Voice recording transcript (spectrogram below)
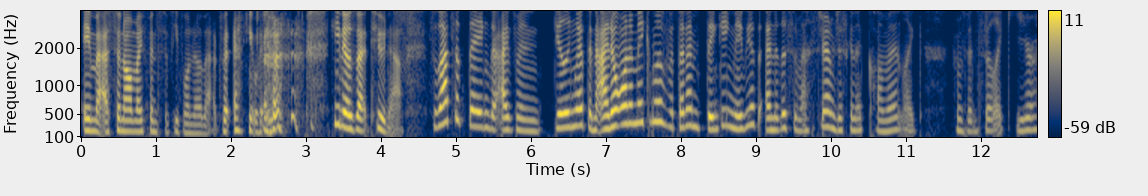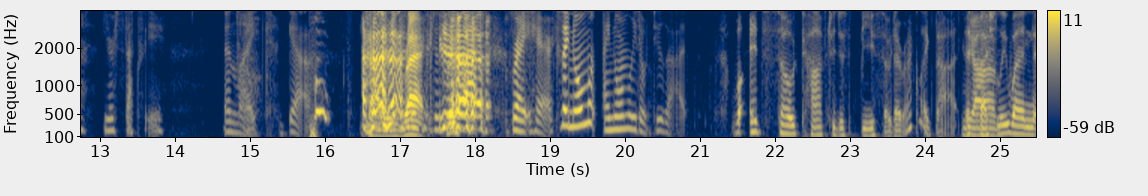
a mess and all my Finsta people know that. But anyways, he knows that too now. So that's a thing that I've been dealing with and I don't want to make a move, but then I'm thinking maybe at the end of the semester I'm just gonna comment like from Finsta like you're you're sexy. And like yeah. Got it wrecked. just like that right here. Because I normal I normally don't do that. Well, it's so tough to just be so direct like that, Yeah. especially when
